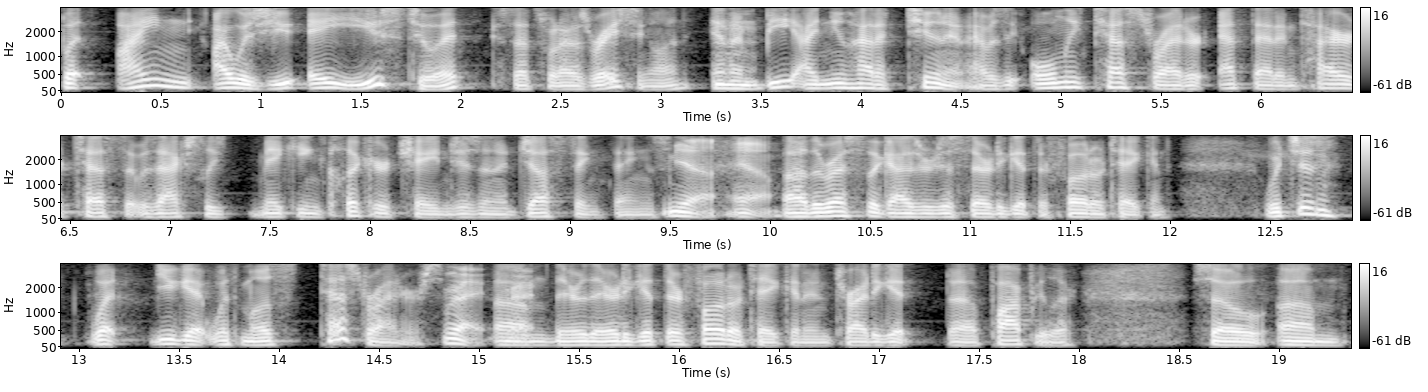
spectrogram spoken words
but I I was a used to it because that's what I was racing on, and Mm-hmm. b I knew how to tune it. I was the only test rider at that entire test that was actually making clicker changes and adjusting things. Yeah, yeah. Uh, the rest of the guys were just there to get their photo taken, which is what you get with most test riders. Hmm. Right, Um, right. They're there to get their photo taken and try to get uh, popular. So, um,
